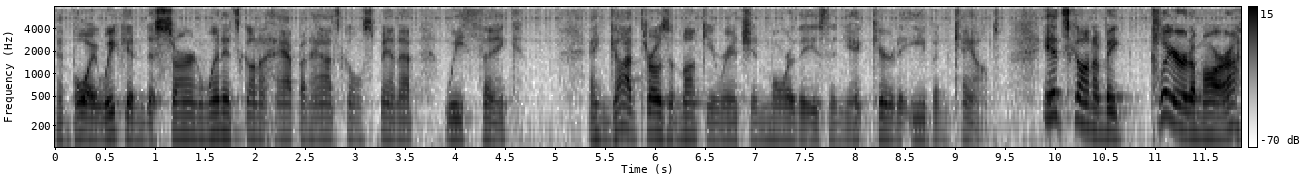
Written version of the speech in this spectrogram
And boy, we can discern when it's going to happen, how it's going to spin up, we think. And God throws a monkey wrench in more of these than you care to even count. It's going to be clear tomorrow.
